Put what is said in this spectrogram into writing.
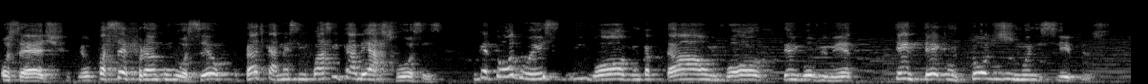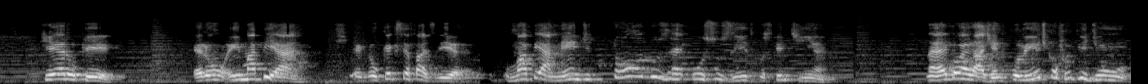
Ô Sérgio, eu para ser franco com você, eu praticamente assim, quase que acabei as forças. Porque tudo isso envolve um capital, envolve, tem envolvimento. Tentei com todos os municípios, que era o quê? era em mapear. O que, que você fazia? O mapeamento de todos os recursos hídricos que tinha. Na época eu era agente político, eu fui pedir um,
